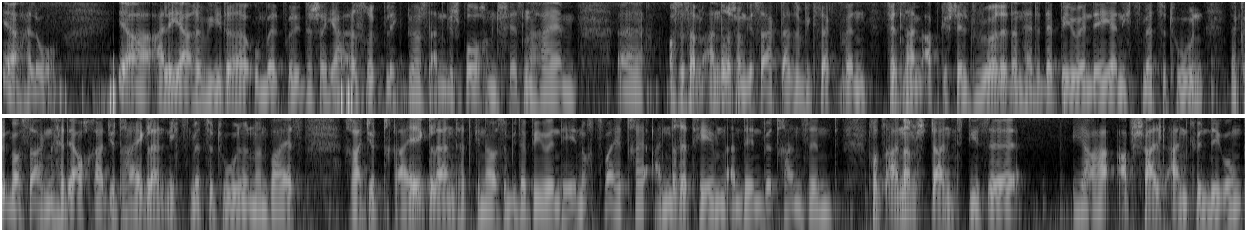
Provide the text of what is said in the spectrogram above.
Ja, hallo. Ja, alle Jahre wieder umweltpolitischer Jahresrückblick. Du hast angesprochen, Fessenheim. Äh, auch das haben andere schon gesagt. Also wie gesagt, wenn Fessenheim abgestellt würde, dann hätte der BUND ja nichts mehr zu tun. Dann könnte man auch sagen, dann hätte auch Radio Dreieckland nichts mehr zu tun. Und man weiß, Radio Dreieckland hat genauso wie der BUND noch zwei, drei andere Themen, an denen wir dran sind. Trotz anderem stand diese ja, Abschaltankündigung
